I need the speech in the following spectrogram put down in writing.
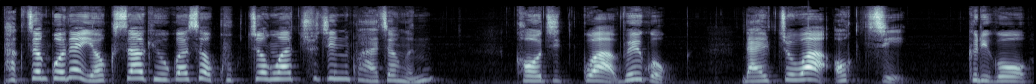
박 정권의 역사 교과서 국정화 추진 과정은 거짓과 왜곡, 날조와 억지, 그리고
